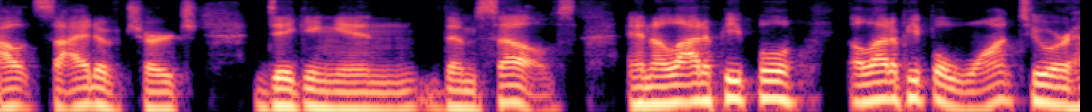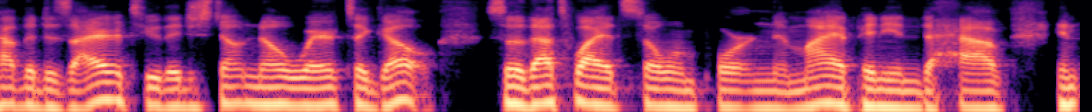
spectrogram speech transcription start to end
outside of church digging in themselves and a lot of people a lot of people want to or have the desire to they just don't know where to go so that's why it's so important in my opinion to have an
